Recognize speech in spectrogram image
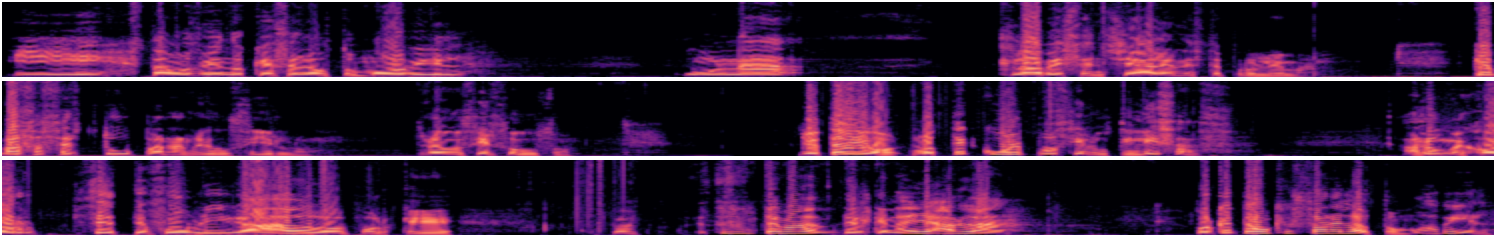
y estamos viendo que es el automóvil una clave esencial en este problema. ¿Qué vas a hacer tú para reducirlo? Reducir su uso. Yo te digo, no te culpo si lo utilizas. A lo mejor se te fue obligado porque pues, este es un tema del que nadie habla. ¿Por qué tengo que usar el automóvil?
